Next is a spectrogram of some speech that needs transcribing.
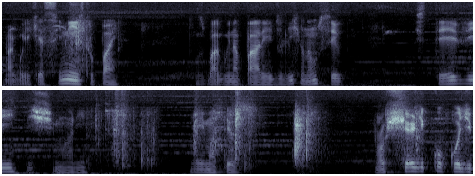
O bagulho aqui é sinistro, pai. Os bagulho na parede ali que eu não sei. Esteve. Vixe, Maria. E aí, Matheus? Olha o cheiro de cocô de,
